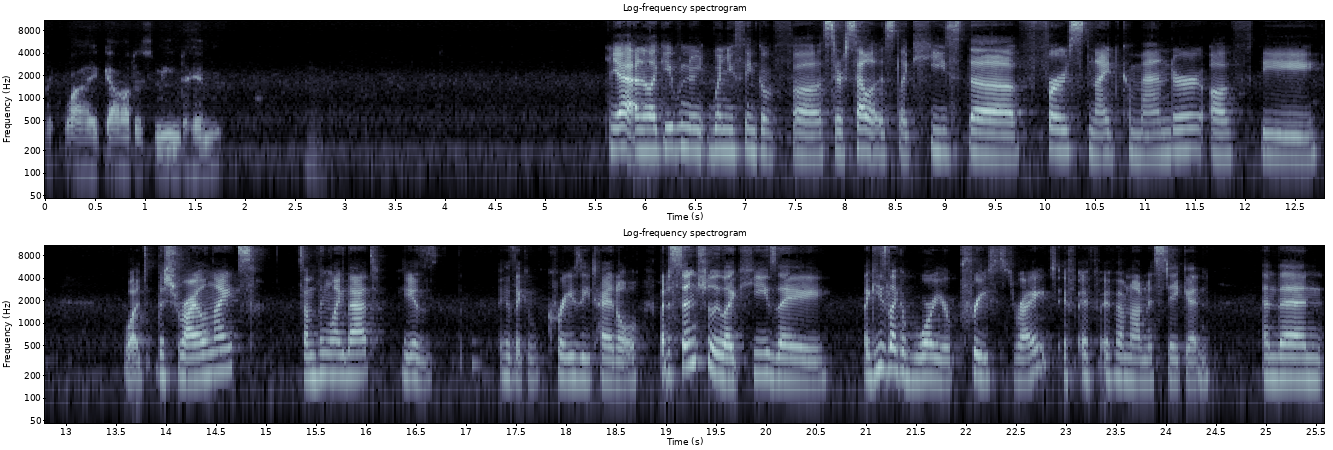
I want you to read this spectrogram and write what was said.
like why God is mean to him. Yeah, and like even when you think of uh, Sarcellus, like he's the first knight commander of the what the Shrial Knights, something like that. He has he has like a crazy title, but essentially like he's a like he's like a warrior priest, right? If if if I'm not mistaken, and then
